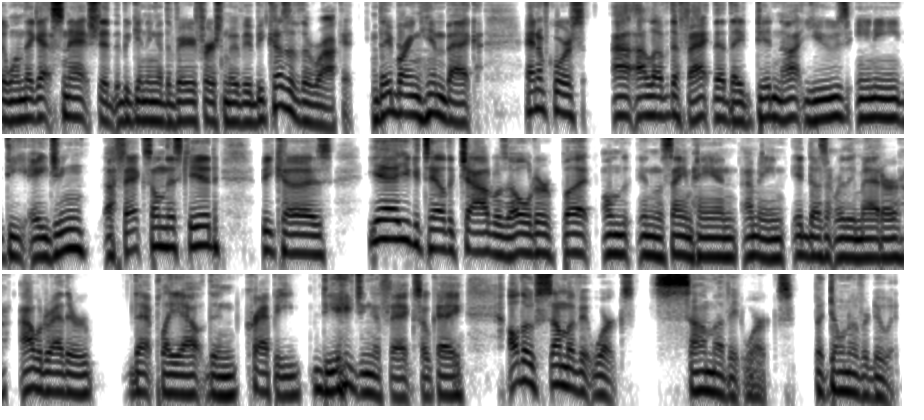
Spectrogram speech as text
the one that got snatched at the beginning of the very first movie because of the rocket. They bring him back. And of course, I, I love the fact that they did not use any de aging effects on this kid because yeah, you could tell the child was older, but on in the same hand, I mean, it doesn't really matter. I would rather that play out than crappy de aging effects. Okay, although some of it works, some of it works, but don't overdo it.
